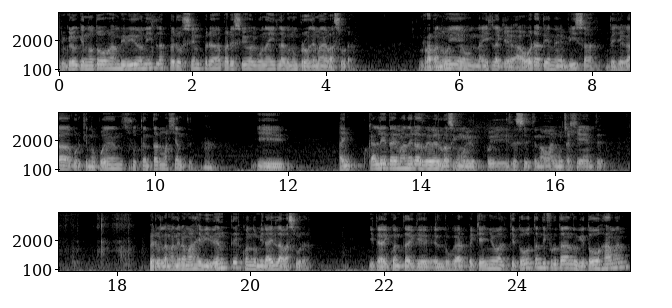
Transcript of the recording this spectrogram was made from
Yo creo que no todos han vivido en islas, pero siempre ha aparecido alguna isla con un problema de basura. Rapa Nui es una isla que ahora tiene visas de llegada porque no pueden sustentar más gente. Mm. Y hay caleta de maneras de verlo, así como que puedes decirte, no, hay mucha gente. Pero la manera más evidente es cuando miráis la basura. Y te das cuenta de que el lugar pequeño al que todos están disfrutando, que todos aman,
